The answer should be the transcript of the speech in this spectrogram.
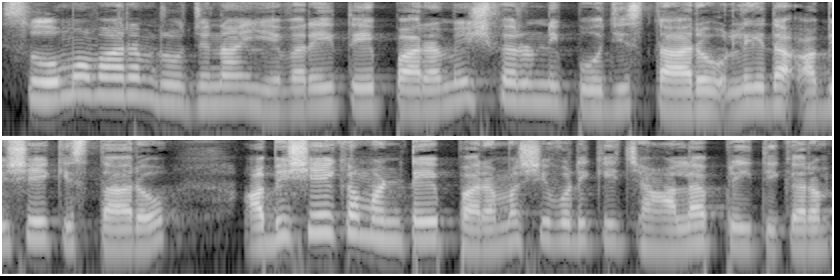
సోమవారం రోజున ఎవరైతే పరమేశ్వరుణ్ణి పూజిస్తారో లేదా అభిషేకిస్తారో అభిషేకం అంటే పరమశివుడికి చాలా ప్రీతికరం.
